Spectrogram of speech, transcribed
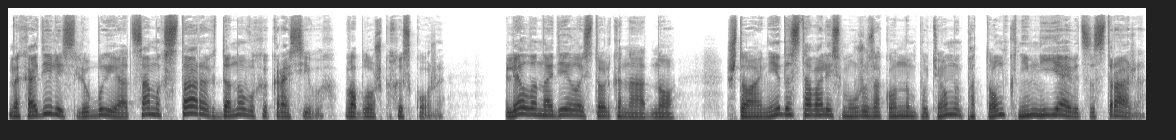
Находились любые, от самых старых до новых и красивых, в обложках из кожи. Лела надеялась только на одно — что они доставались мужу законным путем, и потом к ним не явится стража.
